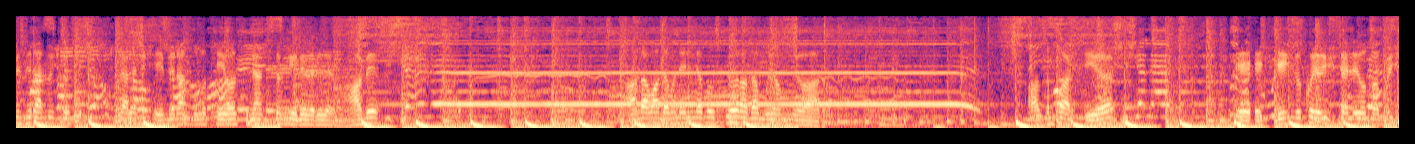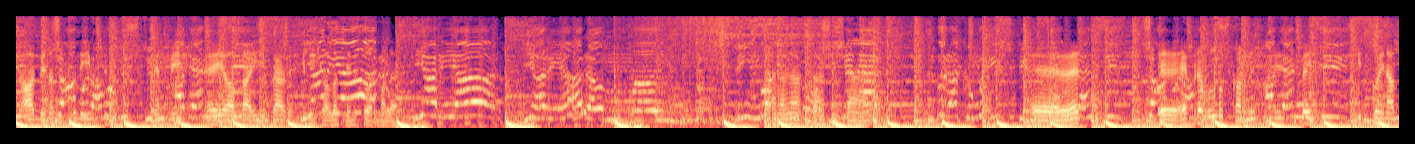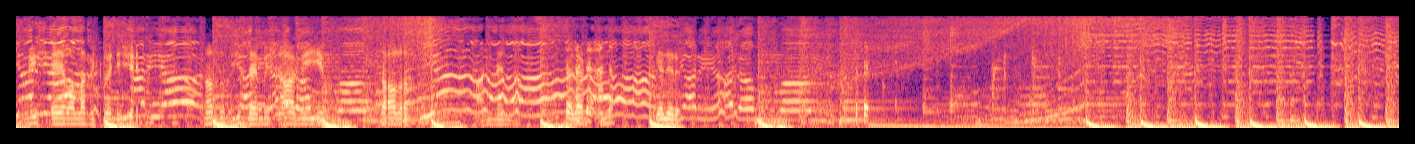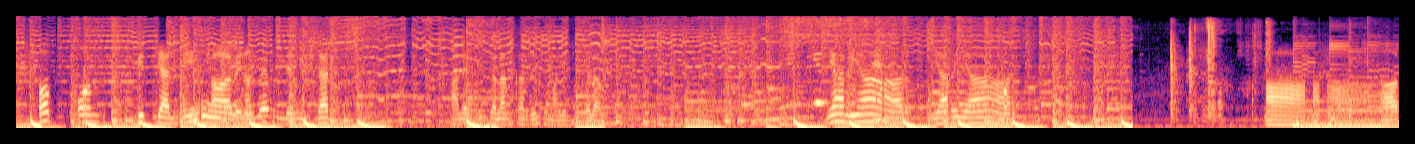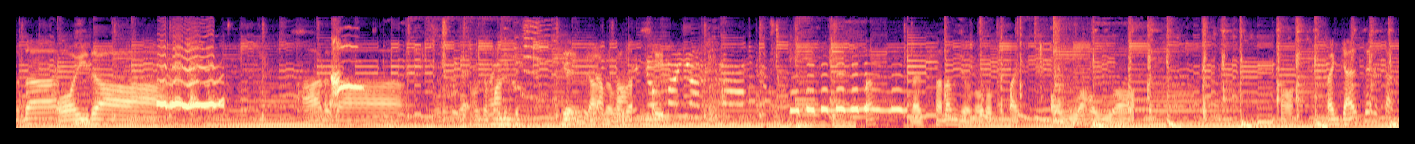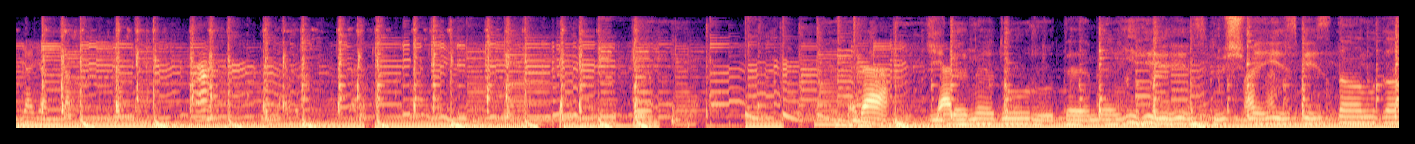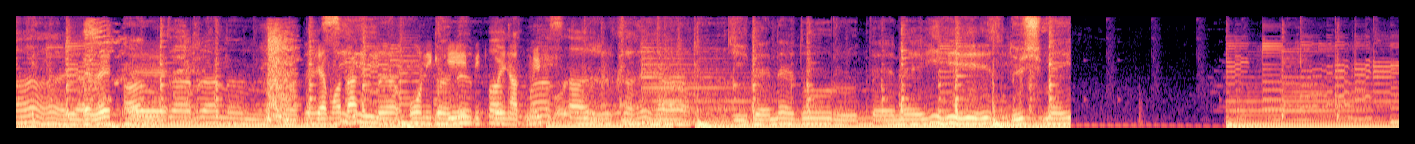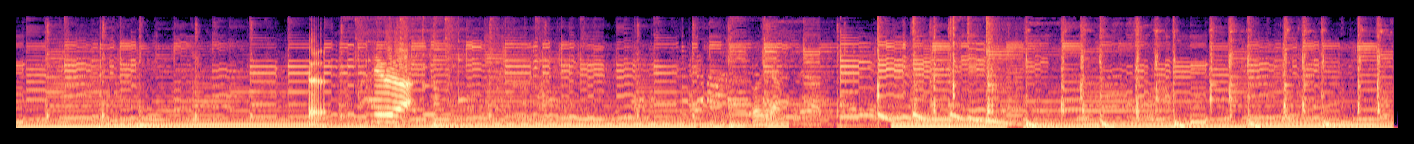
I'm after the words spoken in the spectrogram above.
Bizi almış ilerlemiş Emirhan Bulut Teo Silensiyon geri verilir mi? Abi Adam adamın eline basıyor adam uyanmıyor Aldım partiyi. Ee, Cengo Koya 3 TL yollamış. Abi nasılsın iyi misin? Demiş Eyvallah iyiyim kardeşim. İnşallah seni sormalı. Yar yar yar yar aman. Evet. Ee, Emre Bulut kardeşimiz madensiz. 5 Bitcoin atmış. Eyvallah Bitcoin için Nasılsın demiş yar abi iyiyim. aman. Sağ olasın. Annen Selam gelir Yar yar aman. Hop 10 bit gelmiş. Abi nasılsın demişler. Aleykümselam kardeşim aleykümselam. Yar yar yar yar. Aa Arda, Oyda Arda. O zaman Şey, Arda şey, Ben sana mı diyorum oğlum? Ay, Allah Allah. Ha. Lan gelsene sen gel gel gel. Eda gel. Gidene dur demeyiz, düşmeyiz biz dalgaya. Evet, e, Ankara'nın Cem Odaklı 12 dönüp Bitcoin atmış. arkaya. Gidene dur demeyiz, düşmeyiz. Hocam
